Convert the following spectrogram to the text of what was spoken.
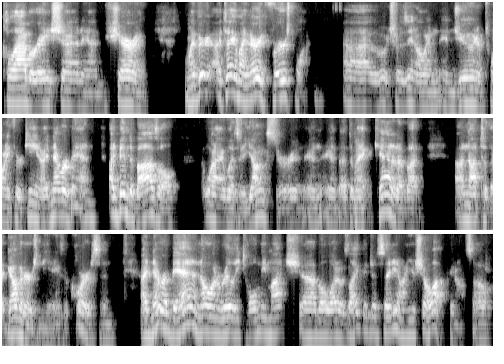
collaboration and sharing. My very, I tell you, my very first one, uh, which was you know in, in June of 2013. I'd never been. I'd been to Basel when I was a youngster in, in, in at the Bank of Canada, but uh, not to the governor's meetings, of course. And I'd never been, and no one really told me much uh, about what it was like. They just said, you know, you show up, you know. So,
